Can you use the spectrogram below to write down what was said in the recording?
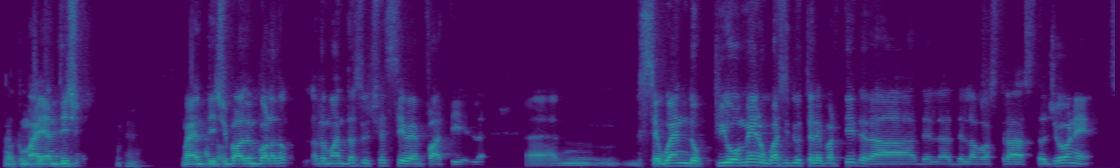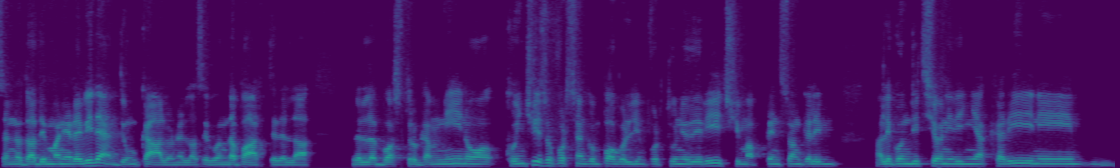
Ecco, ma hai, antici- anticipato un po' la, do- la domanda successiva, infatti ehm, seguendo più o meno quasi tutte le partite da, del, della vostra stagione, si è notato in maniera evidente un calo nella seconda parte della, del vostro cammino, coinciso forse anche un po' con l'infortunio di Ricci, ma penso anche alle, alle condizioni di Gnaccarini.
